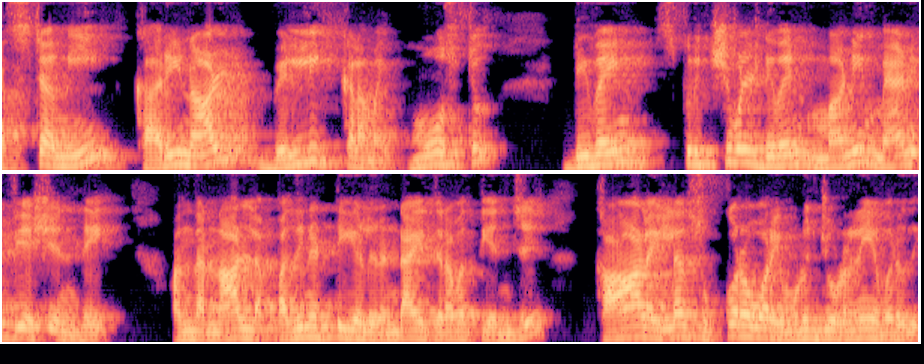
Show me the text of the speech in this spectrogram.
அஷ்டமி கரிநாள் வெள்ளிக்கிழமை. Most divine spiritual divine money manifestation day அந்த நாளில் பதினெட்டு ஏழு ரெண்டாயிரத்தி இருபத்தி அஞ்சு காலையில் சுக்கர உரை முடிஞ்ச உடனே வருது.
